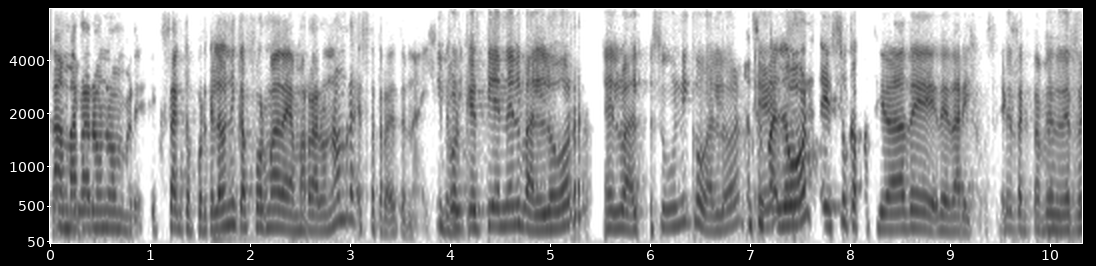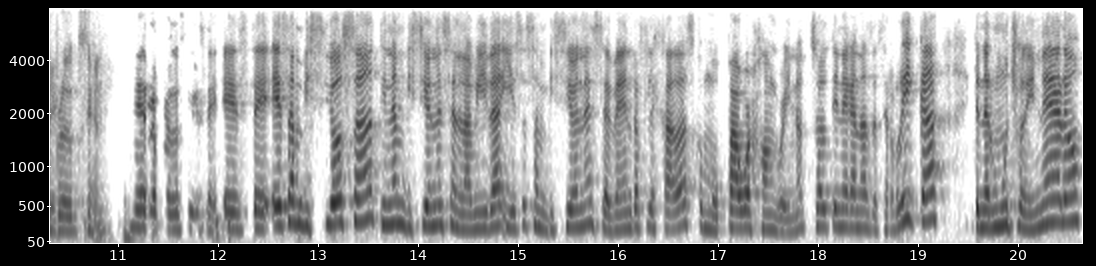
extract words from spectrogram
A amarrar a un hombre, exacto, porque la única forma de amarrar a un hombre es a través de una hija. Y porque tiene el valor, el, su único valor. Su valor es su capacidad de, dar hijos, exactamente. De, reproducción. De reproducirse. Este, es ambiciosa, tiene ambiciones en la vida y esas ambiciones se ven reflejadas como power hungry, ¿no? Solo tiene ganas de ser rica, tener mucho dinero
